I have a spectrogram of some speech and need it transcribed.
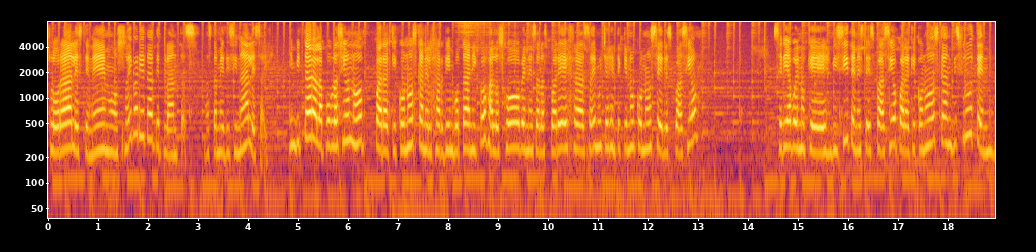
florales tenemos, hay variedad de plantas, hasta medicinales hay. Invitar a la población ¿no? para que conozcan el jardín botánico, a los jóvenes, a las parejas, hay mucha gente que no conoce el espacio. Sería bueno que visiten este espacio para que conozcan, disfruten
